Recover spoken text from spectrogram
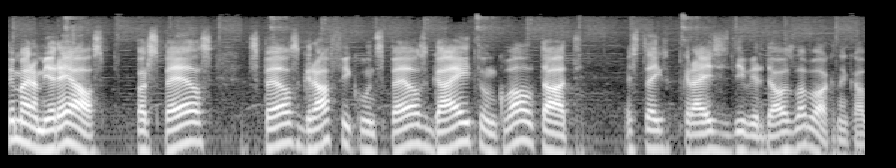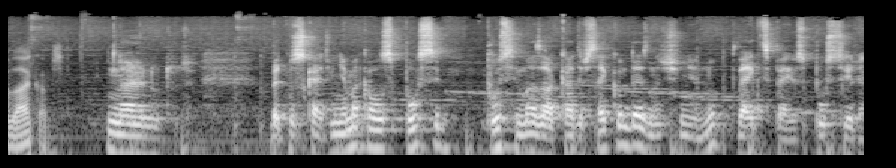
piemēram, ja reāls par spēles, spēles grafiku un spēles gaitu un kvalitāti, es teiktu, ka Crysis 2 ir daudz labāk nekā Black Ops. Nē, nu, bet nu, skait, viņam atkal uz pusi, pusi mazāk kadru sekundēs, nu, viņiem nu, veiktspēja uz pusi ir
